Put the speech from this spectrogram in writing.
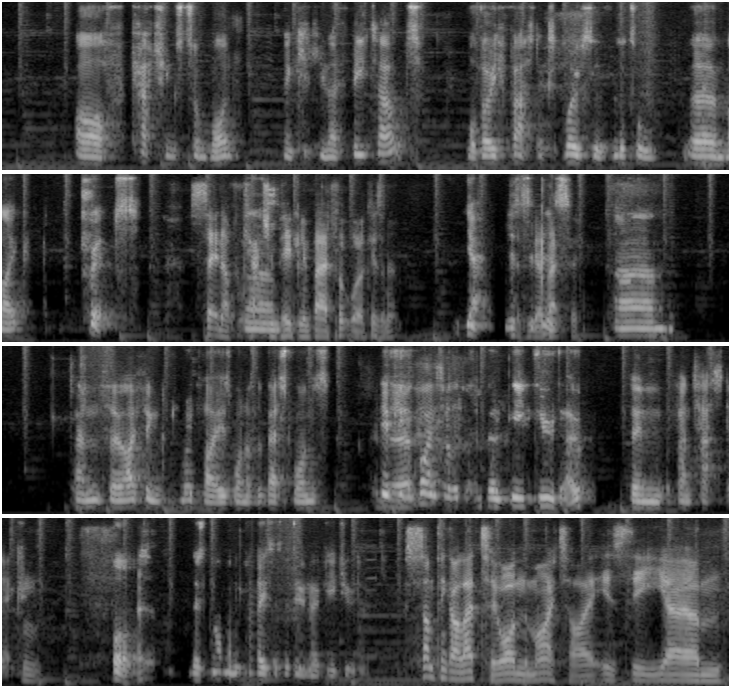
of catching someone and kicking their feet out, or very fast, explosive little um, like trips. Setting up and catching um, people in bad footwork, isn't it? Yeah, yes, it is. Um, and so I think Muay Thai is one of the best ones. If uh, you can find someone that does gi judo, then fantastic. Hmm. But uh, there's not many places that do no gi judo. Something I'll add to on the Muay Thai is the um,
